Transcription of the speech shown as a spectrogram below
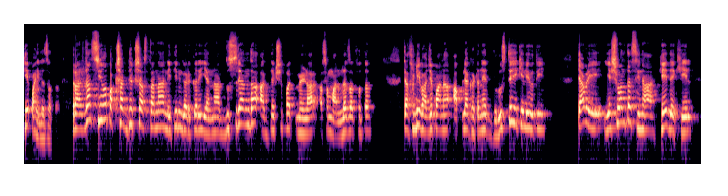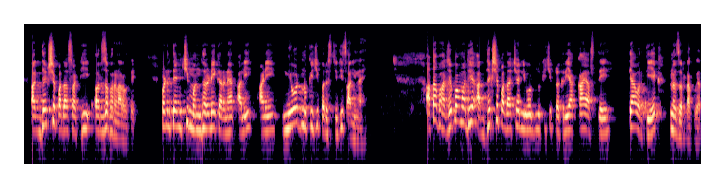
हे पाहिलं जातं. राजनाथ सिंह पक्षाध्यक्ष असताना नितीन गडकरी यांना दुसऱ्यांदा अध्यक्षपद मिळणार असं मानलं जात होतं. त्यासाठी भाजपानं आपल्या घटनेत दुरुस्तीही केली होती. त्यावेळी यशवंत सिन्हा हे देखील अध्यक्षपदासाठी अर्ज भरणार होते. पण त्यांची मनधरणी करण्यात आली आणि निवडणुकीची परिस्थितीच आली नाही. आता भाजपामध्ये अध्यक्षपदाच्या निवडणुकीची प्रक्रिया काय असते त्यावरती एक नजर टाकूयात.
